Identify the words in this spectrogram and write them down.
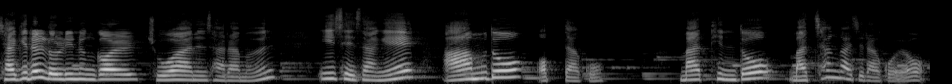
자기를 놀리는 걸 좋아하는 사람은 이 세상에 아무도 없다고. 마틴도 마찬가지라고요.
